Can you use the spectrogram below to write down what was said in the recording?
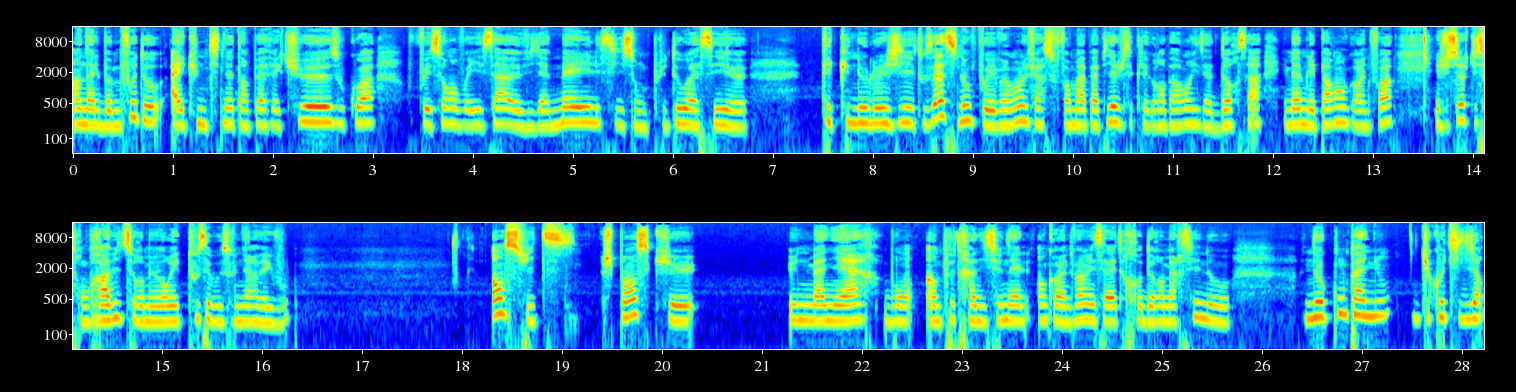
un album photo avec une petite note un peu affectueuse ou quoi. Vous pouvez soit envoyer ça via mail s'ils sont plutôt assez technologie et tout ça. Sinon, vous pouvez vraiment le faire sous format papier. Je sais que les grands-parents, ils adorent ça. Et même les parents, encore une fois. Et je suis sûre qu'ils seront ravis de se remémorer tous ces beaux souvenirs avec vous. Ensuite, je pense que une manière, bon, un peu traditionnelle, encore une fois, mais ça va être de remercier nos, nos compagnons du quotidien.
